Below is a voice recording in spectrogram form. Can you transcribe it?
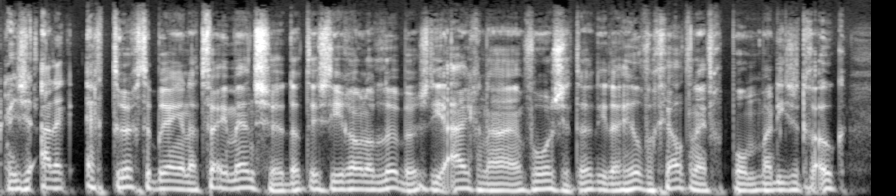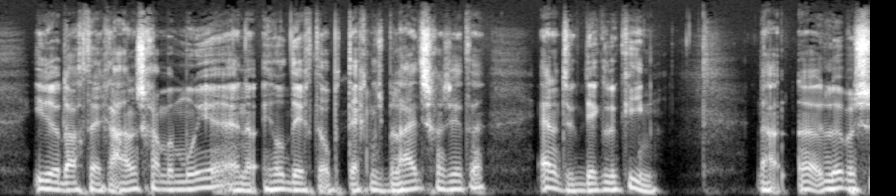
is eigenlijk echt terug te brengen naar twee mensen. Dat is die Ronald Lubbers, die eigenaar en voorzitter, die er heel veel geld in heeft gepompt, maar die zich er ook iedere dag tegenaan is gaan bemoeien en heel dicht op het technisch beleid is gaan zitten. En natuurlijk Dick Lukien. Nou, eh, Lubbers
